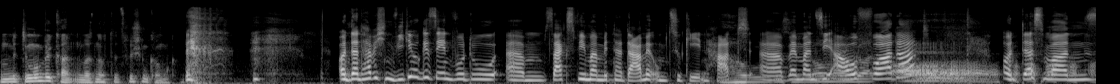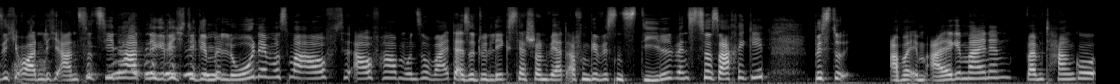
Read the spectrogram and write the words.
Und mit dem Unbekannten, was noch dazwischen kommt. Und dann habe ich ein Video gesehen, wo du ähm, sagst, wie man mit einer Dame umzugehen hat, oh, äh, wenn man sie auffordert. Oh. Und dass man sich ordentlich anzuziehen hat. Eine richtige Melone muss man auf, aufhaben und so weiter. Also du legst ja schon Wert auf einen gewissen Stil, wenn es zur Sache geht. Bist du aber im Allgemeinen beim Tango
